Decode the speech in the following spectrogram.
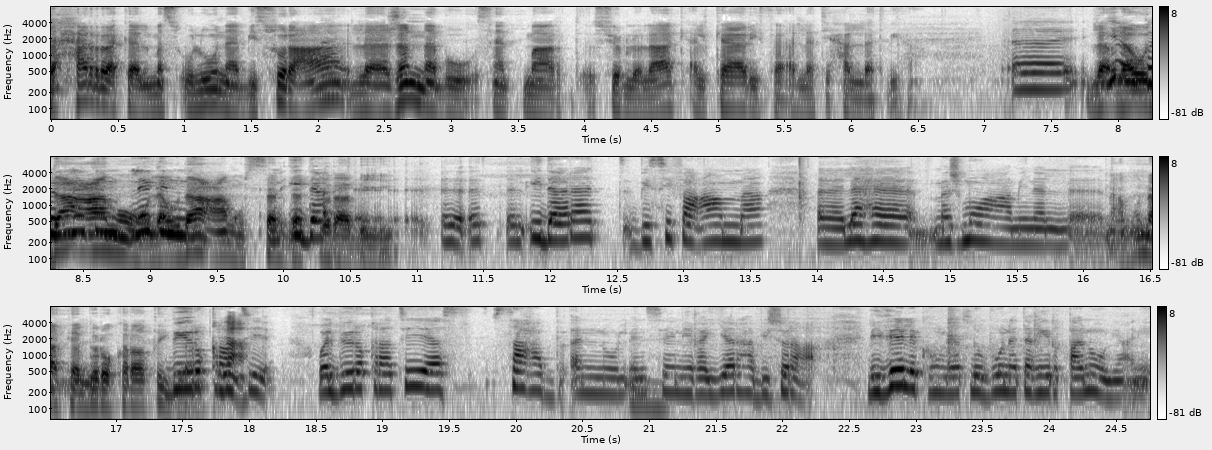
تحرك المسؤولون بسرعة لجنبوا سانت مارت سور لو لاك الكارثة التي حلت بها. لو يمكن، دعموا لكن- لو لكن دعموا السد الإدا- الترابي. آه، الإدارات بصفة عامة آه، لها مجموعة من ال- نعم هناك بيروقراطية. بيروقراطية. والبيروقراطية صعب أنه الإنسان يغيرها بسرعة. لذلك هم يطلبون تغيير القانون. يعني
